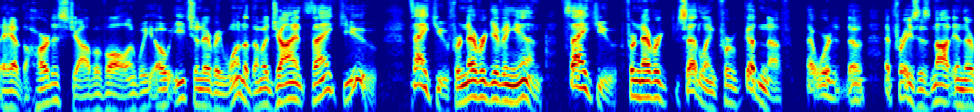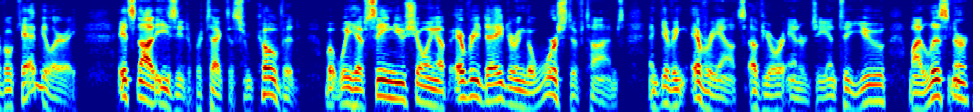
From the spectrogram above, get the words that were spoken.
They have the hardest job of all, and we owe each and every one of them a giant thank you. Thank you for never giving in. Thank you for never settling for good enough. That word, that phrase is not in their vocabulary. It's not easy to protect us from COVID, but we have seen you showing up every day during the worst of times and giving every ounce of your energy. And to you, my listener,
